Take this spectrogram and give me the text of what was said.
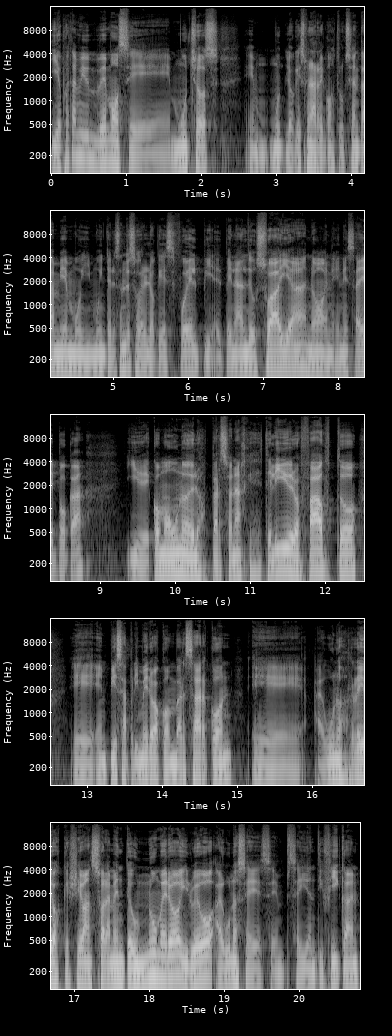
Y después también vemos eh, muchos, eh, lo que es una reconstrucción también muy, muy interesante sobre lo que es, fue el, penal de Ushuaia ¿no? En, esa época y de cómo uno de los personajes de este libro, Fausto, empieza primero a conversar con eh, algunos reos que llevan solamente un número y luego algunos se, se, identifican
